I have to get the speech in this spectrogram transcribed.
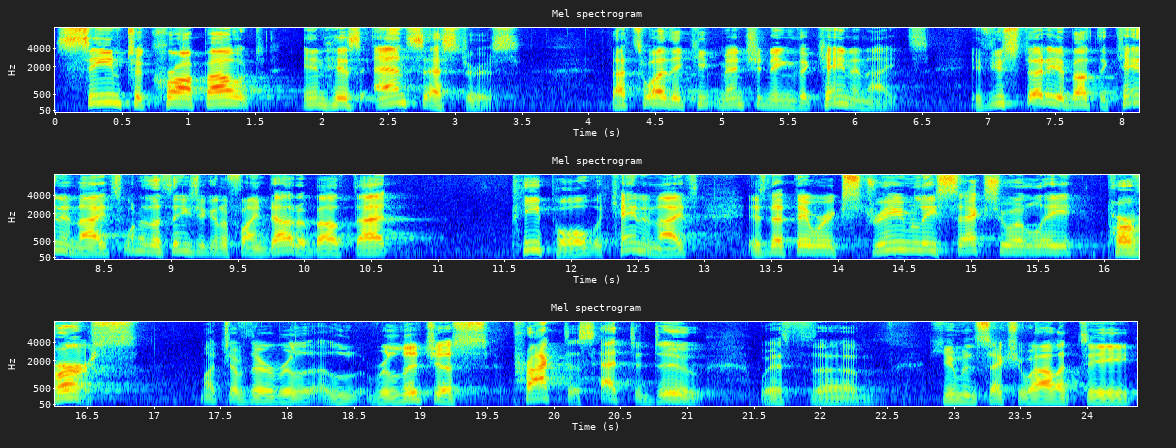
seemed to crop out in his ancestors. That's why they keep mentioning the Canaanites. If you study about the Canaanites, one of the things you're going to find out about that people, the Canaanites, is that they were extremely sexually perverse. Much of their religious practice had to do with uh, human sexuality,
